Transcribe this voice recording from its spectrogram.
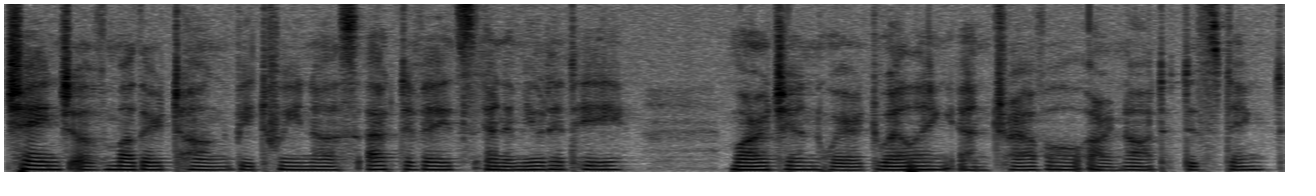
Change of mother tongue between us activates an immunity margin where dwelling and travel are not distinct.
